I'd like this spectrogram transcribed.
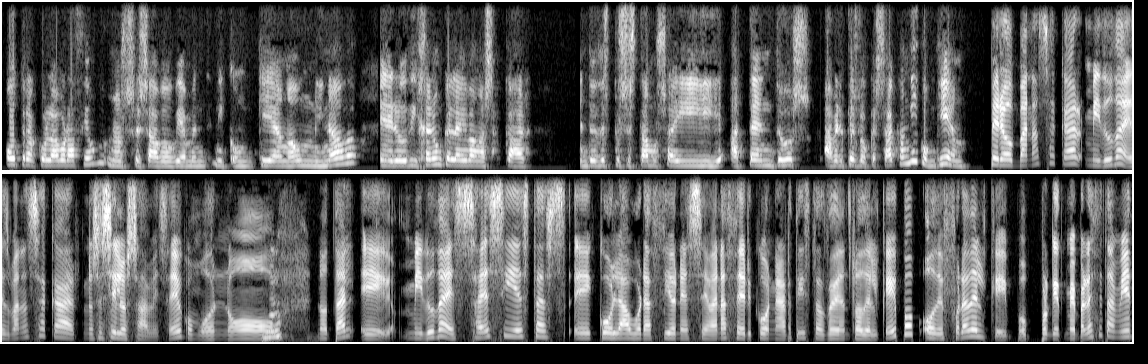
otra colaboración, no se sabe obviamente ni con quién aún ni nada, pero dijeron que la iban a sacar. Entonces, pues estamos ahí atentos a ver qué es lo que sacan y con quién. Pero van a sacar, mi duda es, van a sacar, no sé si lo sabes, ¿eh? como no, no tal, eh, mi duda es, ¿sabes si estas eh, colaboraciones se van a hacer con artistas de dentro del K-pop o de fuera del K-pop? Porque me parece también,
